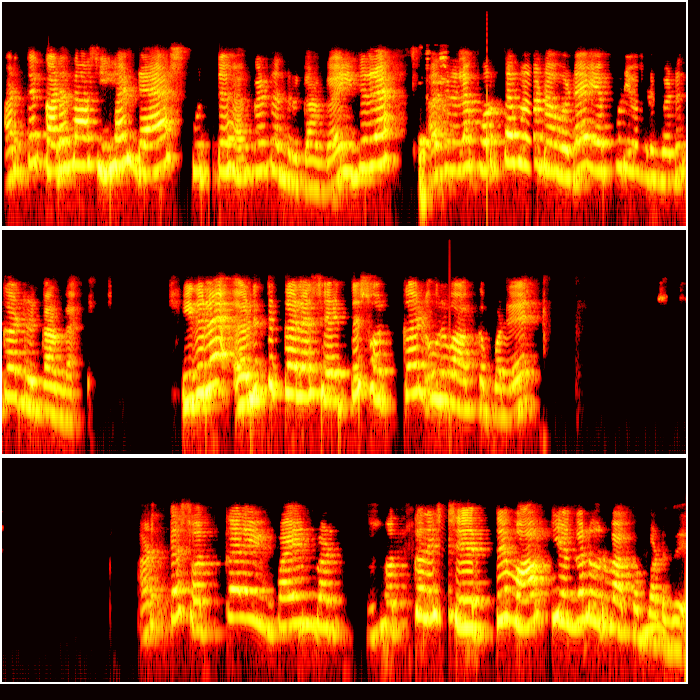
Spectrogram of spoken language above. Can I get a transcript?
அடுத்த கடலாசிகள் டேஷ் புத்தகங்கள் தந்திருக்காங்க. இதுல அதுல பொருத்தமான விட எப்படி வரும்னு கேட்டிருக்காங்க. இதுல எழுத்துக்களை சேர்த்து சொற்கள் உருவாக்கப்படும். அடுத்த சொற்களை பயன்படுத்த சொற்களை சேர்த்து வாக்கியங்கள் உருவாக்கப்படுது.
